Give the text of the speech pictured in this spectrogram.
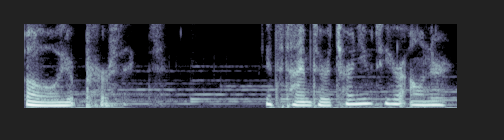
Oh, you're perfect. It's time to return you to your owner.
